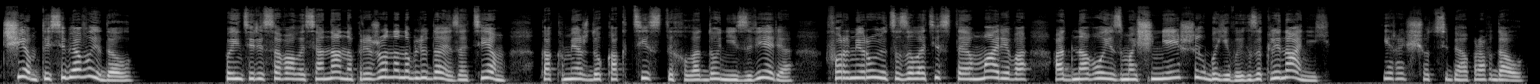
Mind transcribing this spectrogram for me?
Чем ты себя выдал?» Поинтересовалась она, напряженно наблюдая за тем, как между когтистых ладоней зверя формируется золотистая марево одного из мощнейших боевых заклинаний. И расчет себя оправдал.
